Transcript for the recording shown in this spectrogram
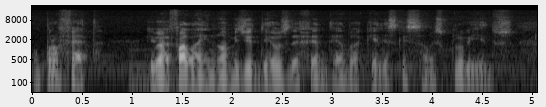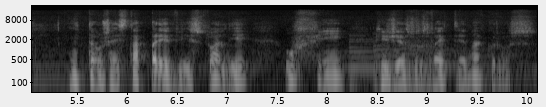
o profeta, que vai falar em nome de Deus defendendo aqueles que são excluídos. Então já está previsto ali o fim que Jesus vai ter na cruz.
